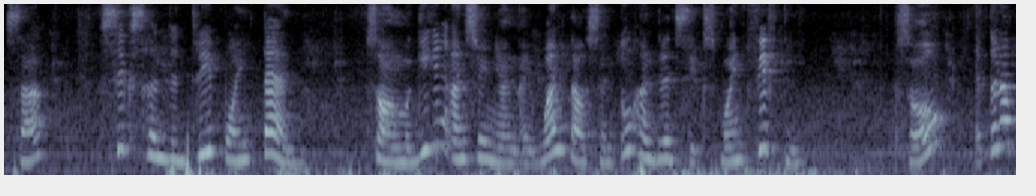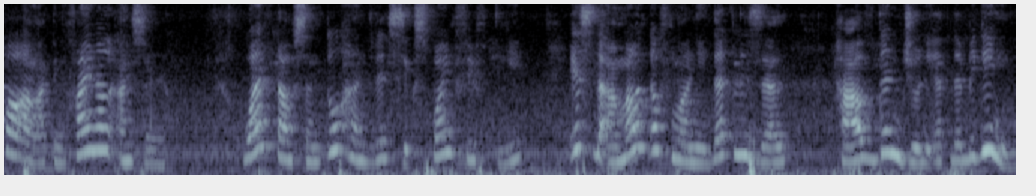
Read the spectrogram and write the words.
sa 603.10. So, ang magiging answer niyan ay 1,206.50. So, ito na po ang ating final answer. 1,206.50 is the amount of money that Lizelle have than Julie at the beginning.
